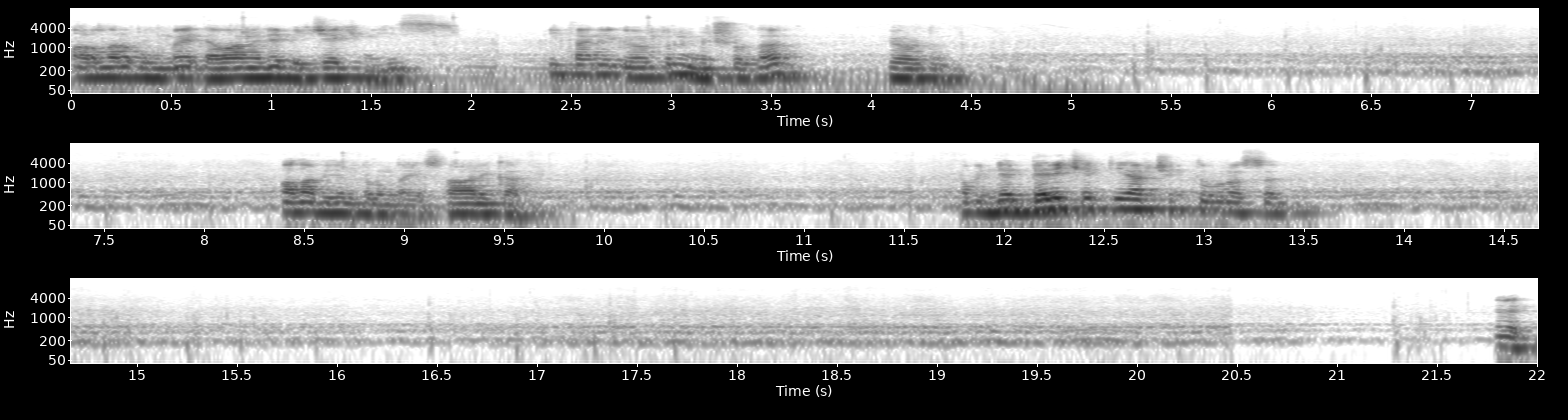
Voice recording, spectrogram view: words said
arıları bulmaya devam edebilecek miyiz? Bir tane gördün mü şurada? Gördüm. Alabilir durumdayız. Harika. Abi ne bereketli yer çıktı burası. Evet,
